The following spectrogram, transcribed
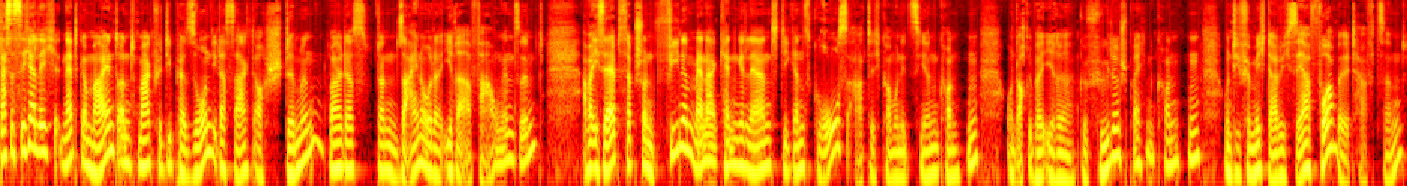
das ist sicherlich nett gemeint und mag für die Person, die das sagt, auch stimmen, weil das dann seine oder ihre Erfahrungen sind. Aber ich selbst habe schon viele Männer kennengelernt, die ganz großartig kommunizieren konnten und auch über ihre Gefühle sprechen konnten und die für mich dadurch sehr vorbildhaft sind.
